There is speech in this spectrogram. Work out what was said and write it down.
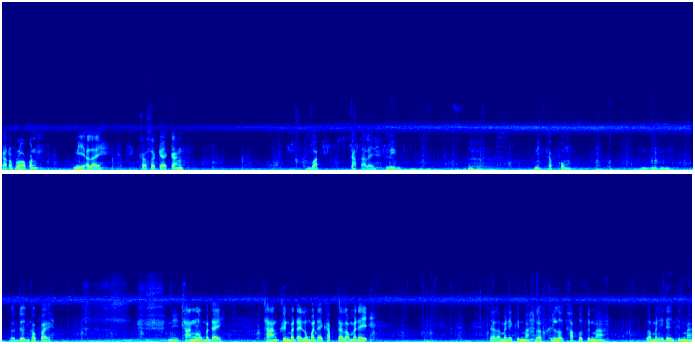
กาด รอบๆก่อน มีอะไรเขาสแกกัง วัดกัดอะไรลืมเออนี่ครับผมอืมๆเราเดินเข้าไป นี่ทางลงบันได ทางขึ้นบันไดลงบันไดครับ แต่เราไม่ได้ แต่เราไม่ได้ขึ้นมา เราขึ้นรถขับรถขึ้นมา เราไม่ได้เดินขึ้นมา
